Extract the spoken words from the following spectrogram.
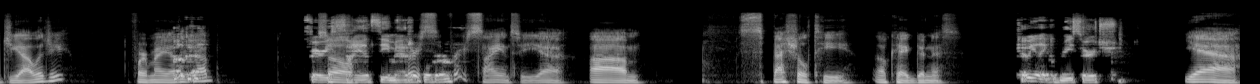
geology for my other Okay. job. Very So, sciencey, Very, magical girl. very sciencey, yeah. Um, specialty. Okay, goodness. Could be like research. Yeah,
